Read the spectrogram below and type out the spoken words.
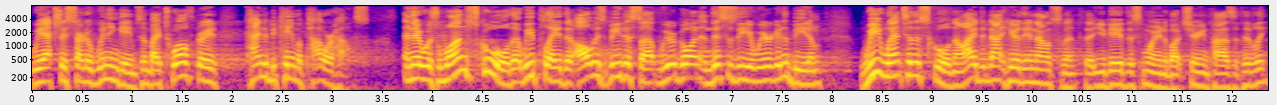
we actually started winning games. And by 12th grade, kind of became a powerhouse. And there was one school that we played that always beat us up. We were going, and this is the year we were going to beat them. We went to the school. Now, I did not hear the announcement that you gave this morning about cheering positively.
